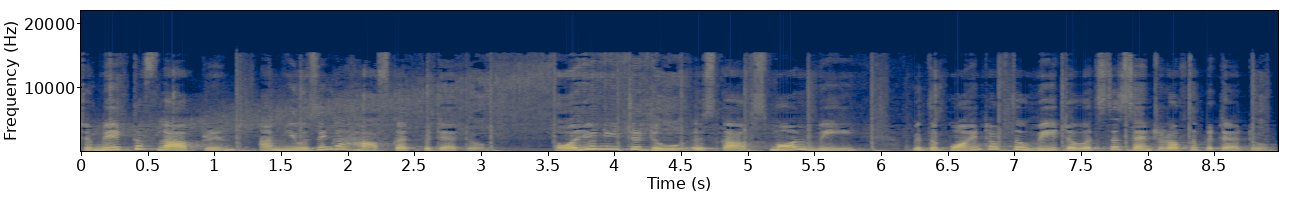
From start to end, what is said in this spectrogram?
To make the flower print, I'm using a half cut potato. All you need to do is carve small V with the point of the V towards the center of the potato.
